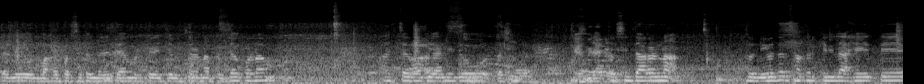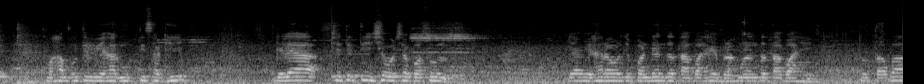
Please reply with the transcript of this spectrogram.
त्यांनी महापरिषद नरेंद्र आंबेडकर विचारांना प्रचार आजच्या रोजी आणि जो तहसील तहसीलदारांना जो निवेदन सादर केलेलं आहे ते महाबोधी विहार मुक्तीसाठी गेल्या एकशे ते तीनशे वर्षापासून या विहारावर जे पंड्यांचा ताबा आहे ब्राह्मणांचा ताबा आहे तो ताबा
